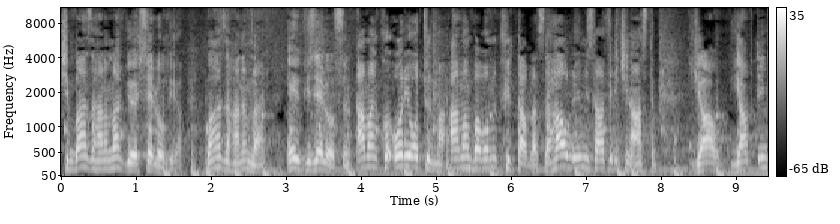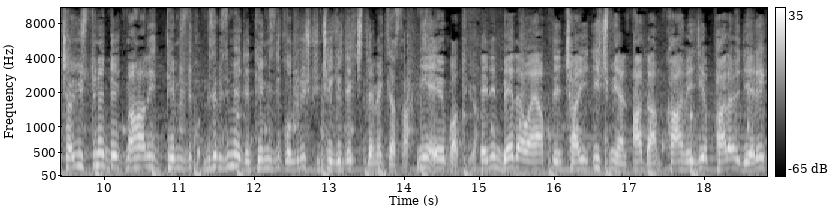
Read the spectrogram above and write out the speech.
Şimdi bazı hanımlar görsel oluyor. Bazı hanımlar ev güzel olsun. Aman oraya oturma. Aman babamın kül tablası. Havluyu misafir için astım. Ya yaptığın çayı üstüne dökme hali temizlik. Bize bizim evde temizlik olur. Üç gün çekirdek çitlemek yasak. Niye ev batıyor? Senin bedava yaptığın çayı içmeyen adam kahveciye para ödeyerek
